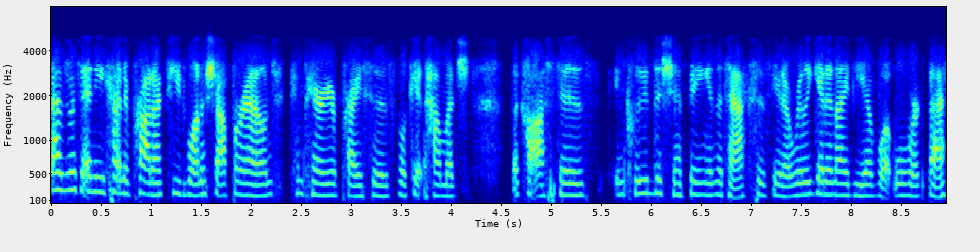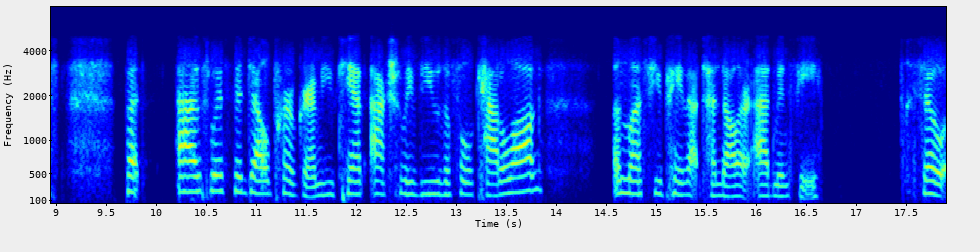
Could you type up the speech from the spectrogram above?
as with any kind of product, you'd want to shop around, compare your prices, look at how much the cost is, include the shipping and the taxes, you know, really get an idea of what will work best. But as with the Dell program, you can't actually view the full catalog unless you pay that $10 admin fee. So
